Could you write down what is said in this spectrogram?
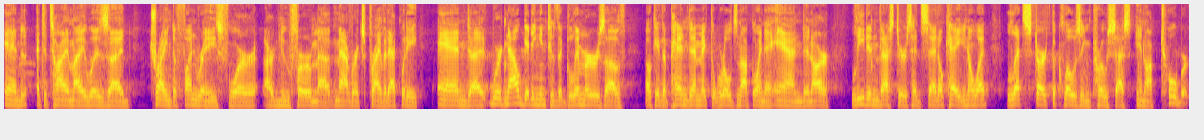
and at the time I was uh, trying to fundraise for our new firm, uh, Maverix Private Equity, and uh, we're now getting into the glimmers of okay, the pandemic, the world's not going to end, and our lead investors had said, okay, you know what? Let's start the closing process in October.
